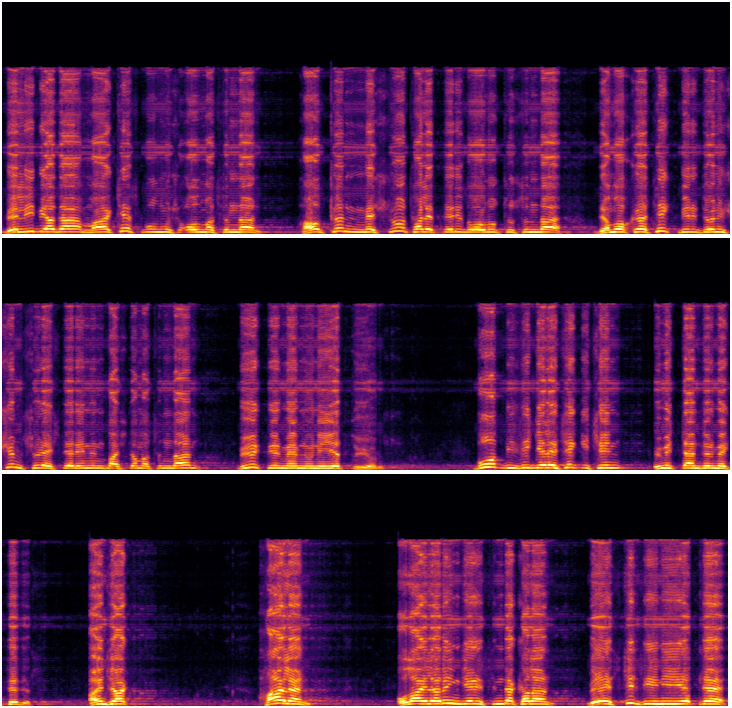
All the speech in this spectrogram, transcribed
ve Libya'da makes bulmuş olmasından halkın meşru talepleri doğrultusunda demokratik bir dönüşüm süreçlerinin başlamasından büyük bir memnuniyet duyuyoruz. Bu bizi gelecek için ümitlendirmektedir. Ancak halen olayların gerisinde kalan ve eski zihniyetle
